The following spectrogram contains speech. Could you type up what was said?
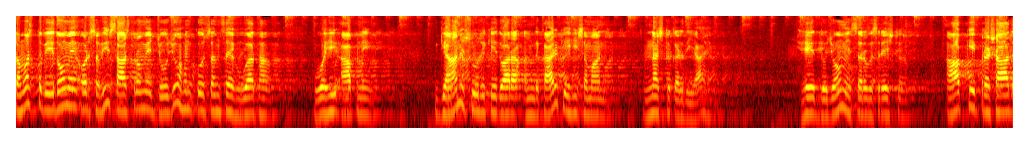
समस्त वेदों में और सभी शास्त्रों में जो जो हमको संशय हुआ था, वही आपने ज्ञान सूर्य के द्वारा अंधकार के ही समान नष्ट कर दिया है। हे दुजों में सर्वश्रेष्ठ, आपके प्रसाद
